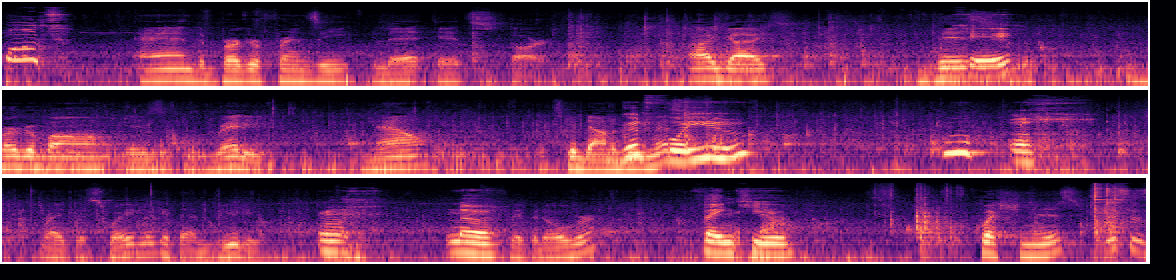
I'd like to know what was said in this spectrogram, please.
What? And the burger frenzy, let it start. Alright guys. This Okay. burger bomb is ready. Now, let's get down to Good business. Good for you. Ugh. Right this way. Look at that beauty. No, Flip it over. thank you. Question is, This is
